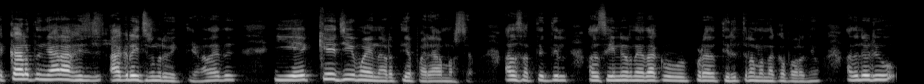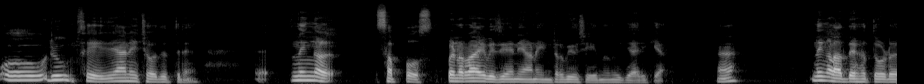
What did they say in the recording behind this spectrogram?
എക്കാലത്തും ഞാൻ ആഗ്രഹിച്ചി- ആഗ്രഹിച്ചിരുന്നൊരു വ്യക്തിയാണ്. അതായത് ഈ എ കെ ജിയുമായി നടത്തിയ പരാമർശം. അത് സത്യത്തിൽ അത് സീനിയർ നേതാക്കൾ ഉൾപ്പെടെ തിരുത്തണമെന്നൊക്കെ പറഞ്ഞു. അതിലൊരു ഒരു ശരി ഞാൻ ഈ ചോദ്യത്തിന് നിങ്ങൾ സപ്പോസ് പിണറായി വിജയനെയാണ് ഇന്റർവ്യൂ ചെയ്യുന്നതെന്ന് വിചാരിക്കുക? നിങ്ങൾ അദ്ദേഹത്തോട്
